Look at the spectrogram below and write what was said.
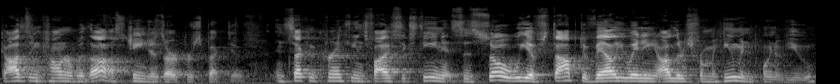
God's encounter with us changes our perspective. In 2 Corinthians 5:16 it says, "So we have stopped evaluating others from a human point of view.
